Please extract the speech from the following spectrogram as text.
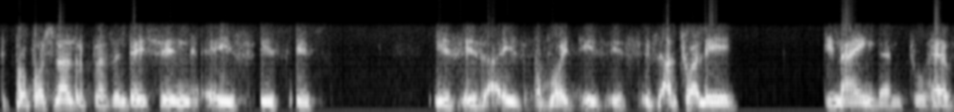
The proportional representation is, is, is, is, is, is avoid, is, is, is actually denying them to have,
